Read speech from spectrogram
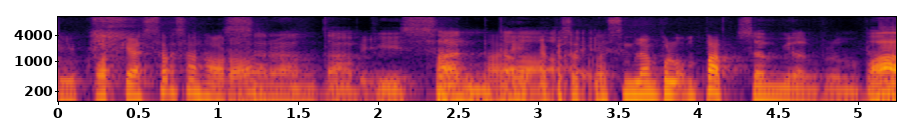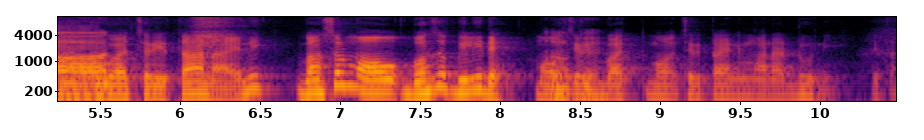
Di podcaster San Horor. Seram tapi Santai, santai. episode ke 94. 94. Dua cerita. Nah, ini Bang Sul mau Bang Sul pilih deh. Mau Oke. cerita mau ceritain yang mana dulu nih kita.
